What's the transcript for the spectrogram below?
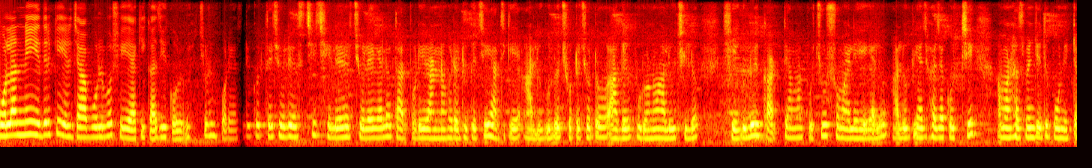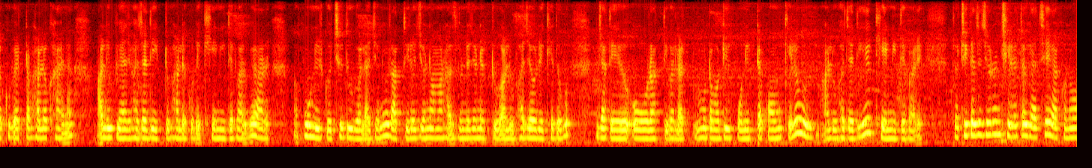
বলার নেই এদেরকে, এর যা বলব সেই একই কাজই করবে। চলুন পরে আসতে করতে চলে এসেছি, ছেলে চলে গেল, তারপরে রান্নাঘরে ঢুকেছি। আজকে আলুগুলো ছোট ছোট, আগের পুরনো আলু ছিল, সেগুলোই কাটতে আমার প্রচুর সময় লেগে গেল। আলু পেঁয়াজ ভাজা করছি। আমার হাজব্যান্ড যেহেতু পনিরটা খুব একটা ভালো খায় না, আলু পেঁয়াজ ভাজা দিয়ে একটু ভালো করে খেয়ে নিতে পারবে। আর পনির করছে দুবেলার জন্য রাত্রিরের জন্য আমার হাজব্যান্ডের জন্য একটু আলু ভাজাও রেখে দেবো, যাতে ও রাত্রিবেলা মোটামুটি পনিরটা কম খেলেও আলু ভাজা দিয়ে খেয়ে নিতে পারে। তো ঠিক আছে, চলুন ছেলে তো গেছে এখনও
